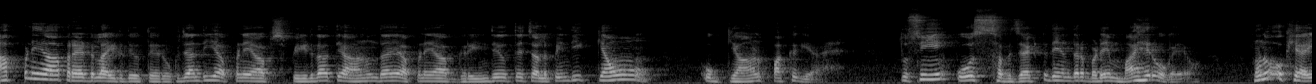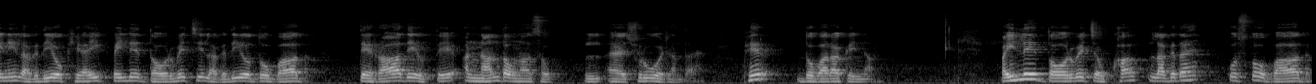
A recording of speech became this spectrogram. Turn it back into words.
ਆਪਣੇ ਆਪ ਰੈੱਡ ਲਾਈਟ ਦੇ ਉੱਤੇ ਰੁਕ ਜਾਂਦੀ ਹੈ, ਆਪਣੇ ਆਪ ਸਪੀਡ ਦਾ ਧਿਆਨ ਹੁੰਦਾ ਹੈ, ਆਪਣੇ ਆਪ ਗ੍ਰੀਨ ਦੇ ਉੱਤੇ ਚੱਲ ਪੈਂਦੀ। ਕਿਉਂ? ਉਹ ਗਿਆਨ ਪੱਕ ਗਿਆ ਹੈ। ਤੁਸੀਂ ਉਸ ਸਬਜੈਕਟ ਦੇ ਅੰਦਰ ਬੜੇ ਮਾਹਿਰ ਹੋ ਗਏ ਹੋ। ਹੁਣ ਉਹ ਖਿਆਈ ਨਹੀਂ ਲੱਗਦੀ, ਉਹ ਖਿਆਈ ਪਹਿਲੇ ਦੌਰ ਵਿੱਚ ਹੀ ਲੱਗਦੀ ਉਸ ਤੋਂ ਬਾਅਦ ਤੇ ਰਾਹ ਦੇ ਉੱਤੇ ਆਨੰਦ ਆਉਣਾ ਸੋ ਸ਼ੁਰੂ ਹੋ ਜਾਂਦਾ ਹੈ। ਫਿਰ ਦੁਬਾਰਾ ਕਹਿਣਾ, ਪਹਿਲੇ ਦੌਰ ਵਿੱਚ ਔਖਾ ਲੱਗਦਾ ਹੈ, ਉਸ ਤੋਂ ਬਾਅਦ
